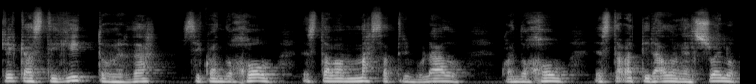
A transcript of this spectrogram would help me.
Qué castiguito, ¿verdad? Si cuando Job estaba más atribulado, cuando Job estaba tirado en el suelo,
